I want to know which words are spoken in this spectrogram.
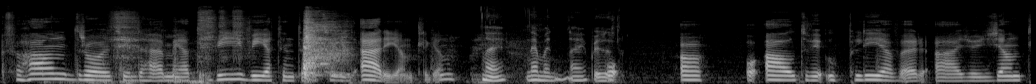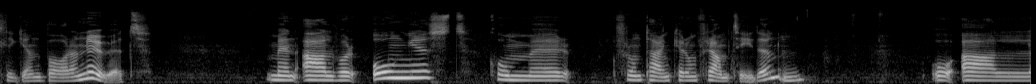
För han drar ju till det här med att vi vet inte vad tid är egentligen. Nej, nej men nej precis. Och, ja, och allt vi upplever är ju egentligen bara nuet. Men all vår ångest kommer från tankar om framtiden. Mm. Och all,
